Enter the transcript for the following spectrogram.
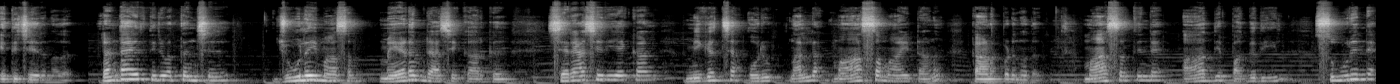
എത്തിച്ചേരുന്നത്. രണ്ടായിരത്തി ഇരുപത്തഞ്ച് ജൂലൈ മാസം മേടം രാശിക്കാർക്ക് ശരാശരിയേക്കാൾ മികച്ച ഒരു നല്ല മാസമായിട്ടാണ് കാണപ്പെടുന്നത്. മാസത്തിന്റെ ആദ്യ പകുതിയിൽ സൂര്യന്റെ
